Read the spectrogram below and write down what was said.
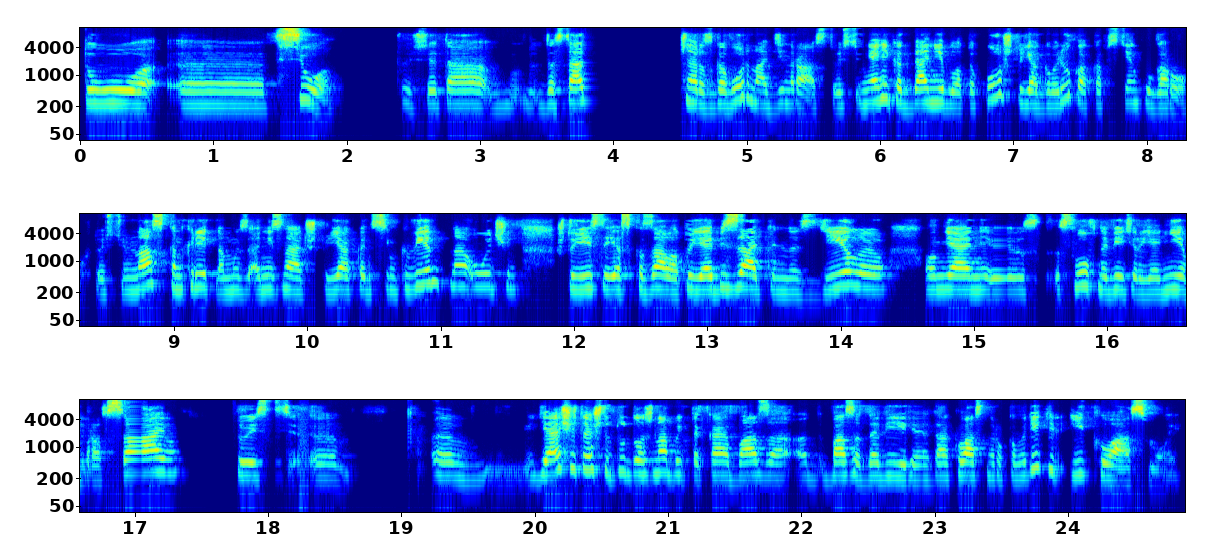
то э, все, то есть это достаточно разговор на один раз. То есть у меня никогда не было такого, что я говорю как об стенку горох. То есть у нас конкретно, мы, они знают, что я консеквентна очень, что если я сказала, то я обязательно сделаю. У меня не, слов на ветер я не бросаю. То есть э, э, я считаю, что тут должна быть такая база, база доверия, да, классный руководитель и класс мой.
